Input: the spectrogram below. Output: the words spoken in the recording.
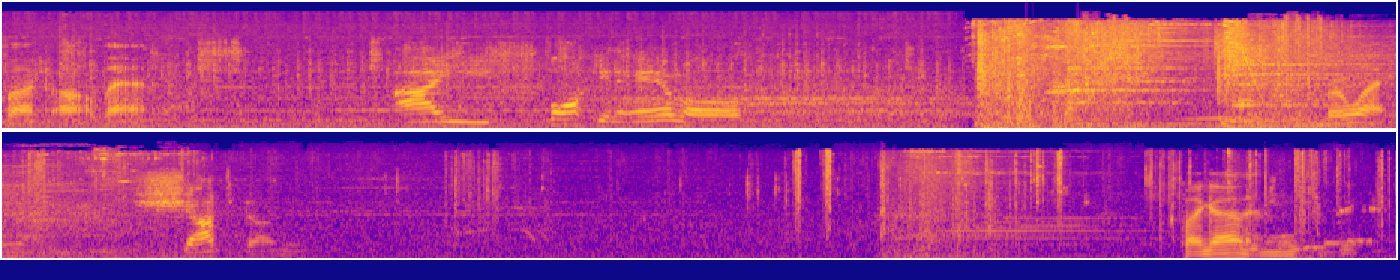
Fuck all that. I need fucking ammo. For what? Shotgun. I got it.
